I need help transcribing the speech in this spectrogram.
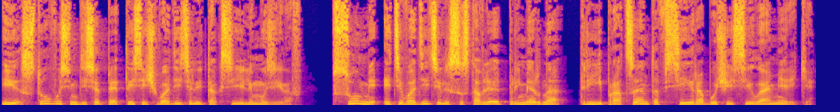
и 185 тысяч водителей такси и лимузинов. В сумме эти водители составляют примерно 3% всей рабочей силы Америки.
